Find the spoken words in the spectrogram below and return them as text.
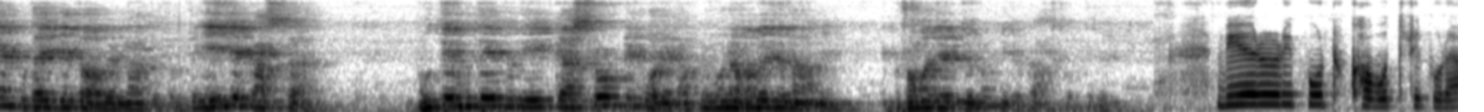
না কোথায় যেতে হবে, না যেতে হবে। এই যে কাজটা, ভূতে ভূতে যদি এই কাজটাও আপনি করেন, আপনি মনে হবে যে না, আমি সমাজের জন্য কিছু কাজ করতে পারি ব্যুরো রিপোর্ট খবর ত্রিপুরা।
